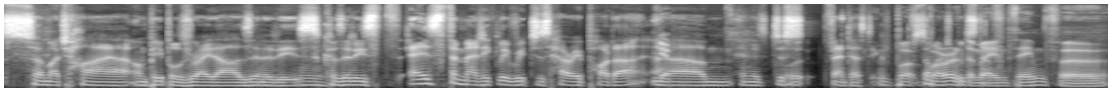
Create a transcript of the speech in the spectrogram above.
so much higher on people's radars than it is because it is as thematically rich as Harry Potter, Yep. um, and it's just fantastic. Bo- So borrowed good the main theme for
